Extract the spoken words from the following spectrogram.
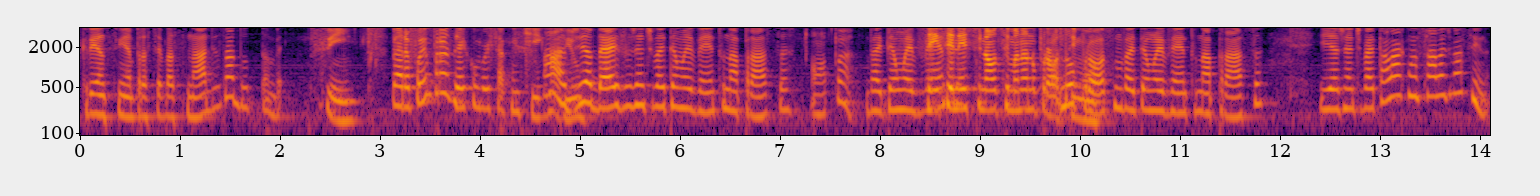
criancinhas para ser vacinada e os adultos também. Sim. Vera, foi um prazer conversar contigo. Ah, viu? dia 10 a gente vai ter um evento na praça. Opa! Vai ter um evento. Sem ser nesse final de semana, no próximo. No próximo vai ter um evento na praça. E a gente vai estar tá lá com a sala de vacina.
